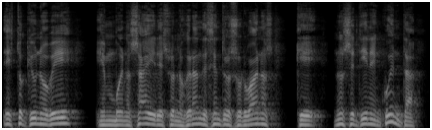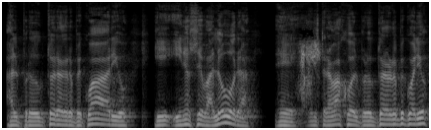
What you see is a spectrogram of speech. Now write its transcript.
esto que uno ve en Buenos Aires o en los grandes centros urbanos que no se tiene en cuenta al productor agropecuario y, no se valora eh, el trabajo del productor agropecuario,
